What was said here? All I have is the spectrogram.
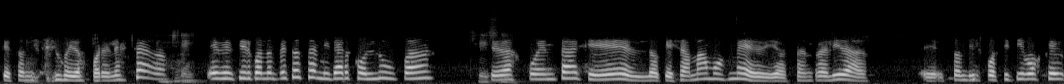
que son distribuidos por el Estado. Es decir, cuando empezás a mirar con lupa, te das cuenta que lo que llamamos medios, en realidad, eh, son dispositivos que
